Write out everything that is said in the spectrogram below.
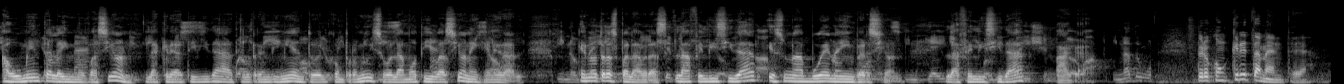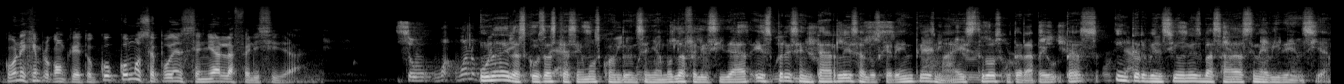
aumenta la innovación, la creatividad, el rendimiento, el compromiso, la motivación en general. En otras palabras, la felicidad es una buena inversión. La felicidad paga. Pero concretamente, con un ejemplo concreto, ¿cómo se puede enseñar la felicidad? Una de las cosas que hacemos cuando enseñamos la felicidad es presentarles a los gerentes, maestros o terapeutas intervenciones basadas en evidencia.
